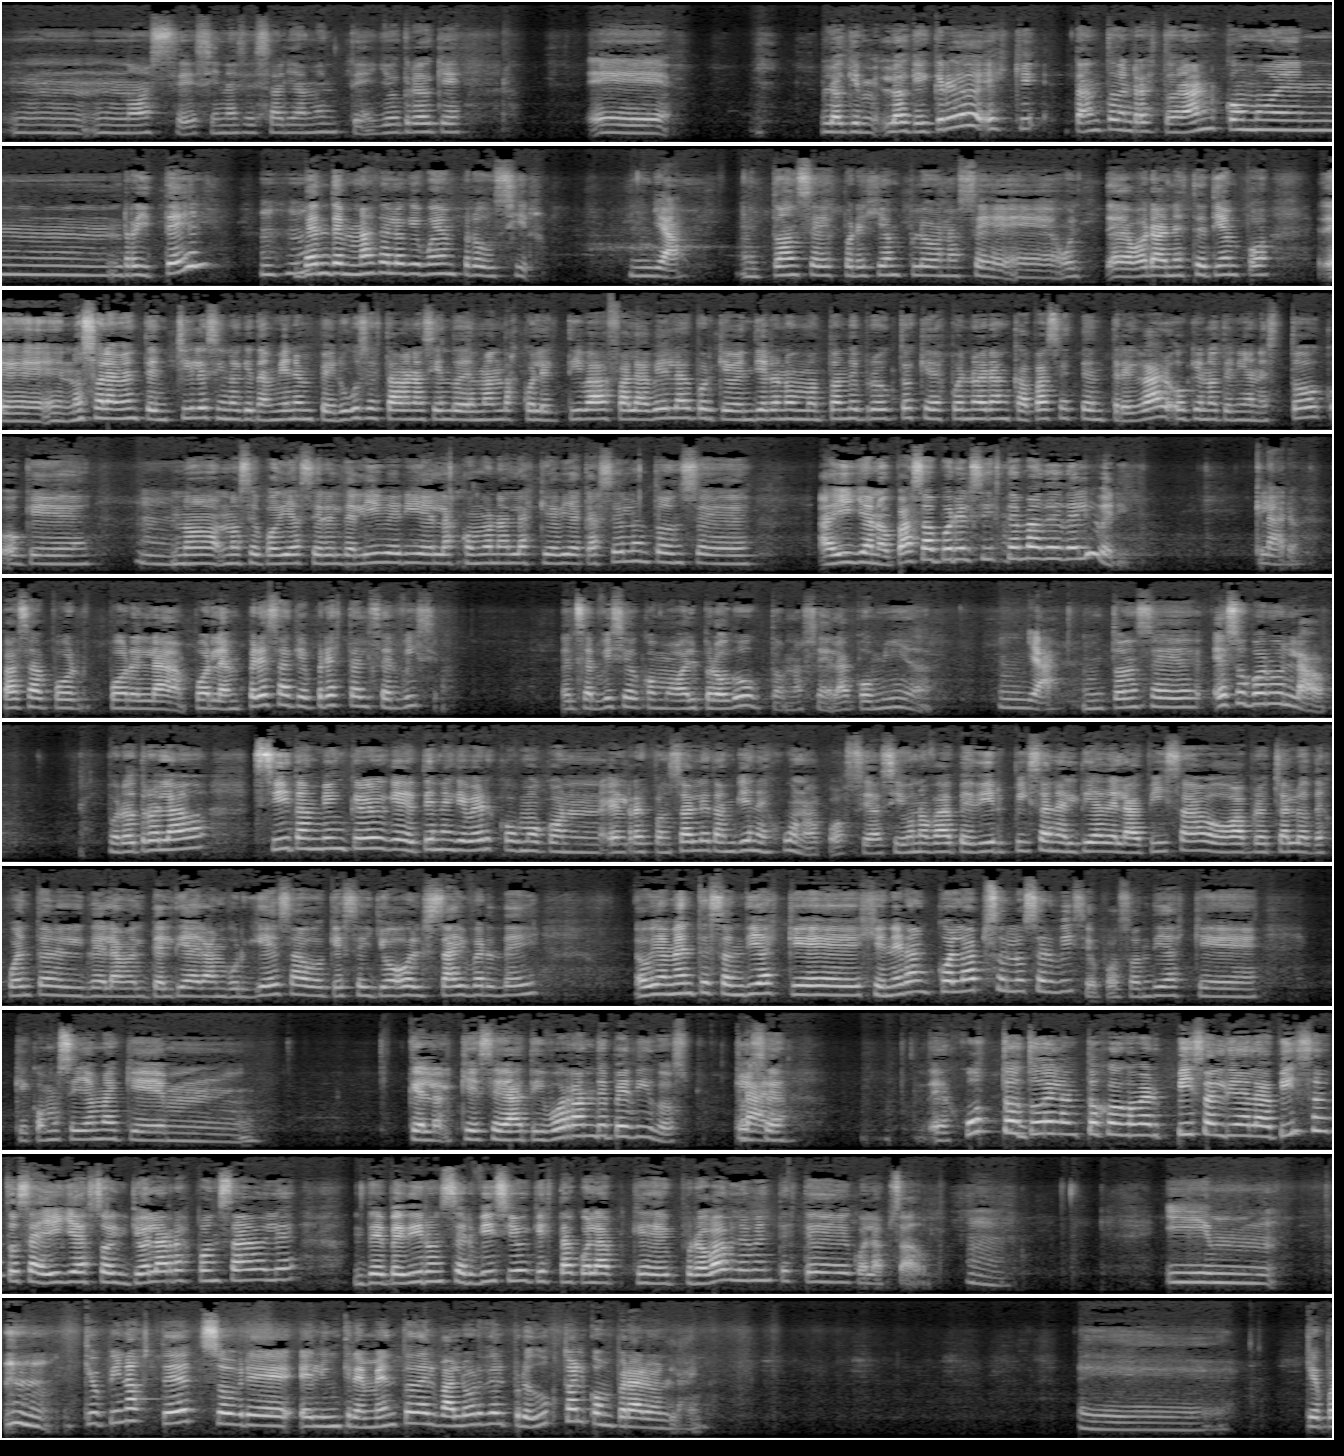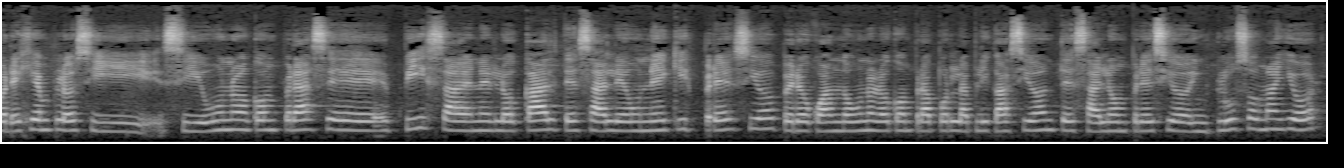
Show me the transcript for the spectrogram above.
Mm, No sé si necesariamente. Yo creo que eh, lo que lo que creo es que tanto en restaurante como en retail venden más de lo que pueden producir. Ya. Entonces, por ejemplo, no sé, eh, ul- ahora en este tiempo, eh, no solamente en Chile, sino que también en Perú se estaban haciendo demandas colectivas a Falabella porque vendieron un montón de productos que después no eran capaces de entregar o que no tenían stock o que no, no se podía hacer el delivery en las comunas en las que había que hacerlo. Entonces, ahí ya no pasa por el sistema de delivery, Claro. pasa por, por, la, por la empresa que presta el servicio. El servicio como el producto, no sé, la comida. Ya. Entonces, eso por un lado. Por otro lado, sí también creo que tiene que ver como con el responsable también es uno. O sea, si uno va a pedir pizza en el día de la pizza o va a aprovechar los descuentos de la- del día de la hamburguesa o qué sé yo, o el Cyber Day, obviamente son días que generan colapso en los servicios. Pues son días que, que ¿cómo se llama? Que, mm, que, que se atiborran de pedidos. Claro. Eh, justo tuve el antojo de comer pizza el día de la pizza, entonces ahí ya soy yo la responsable de pedir un servicio que está colap que probablemente esté colapsado. ¿Y mm, qué opina usted sobre el incremento del valor del producto al comprar online? Eh, Que por ejemplo, si, si uno comprase pizza en el local te sale un X precio, pero cuando uno lo compra por la aplicación te sale un precio incluso mayor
